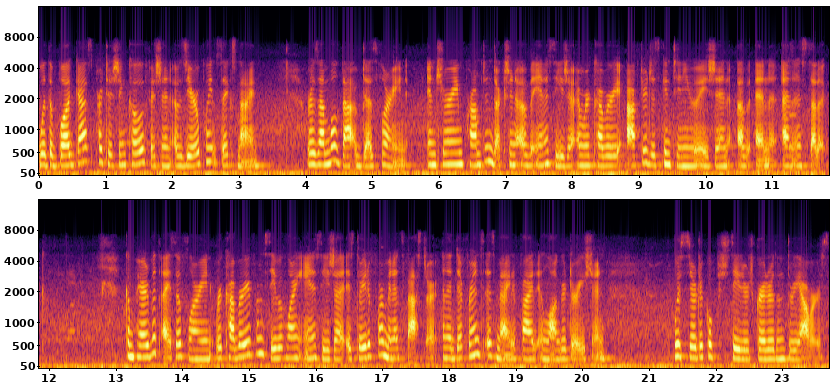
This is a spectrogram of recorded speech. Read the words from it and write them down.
with a blood gas partition coefficient of 0.69 resembles that of desflurane, ensuring prompt induction of anesthesia and recovery after discontinuation of an anesthetic. Compared with isoflurane, recovery from sevoflurane anesthesia is 3 to 4 minutes faster, and the difference is magnified in longer duration with surgical procedures greater than 3 hours.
